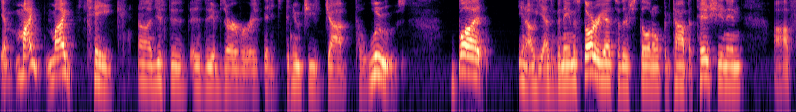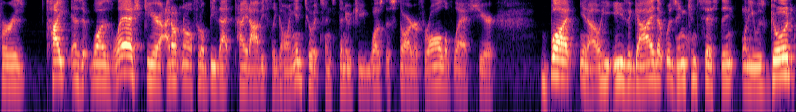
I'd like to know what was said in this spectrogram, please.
Yeah, my my take, uh, just as, as the observer, is that it's DiNucci's job to lose. But you know he hasn't been named the starter yet, so there's still an open competition. And uh, for as tight as it was last year, I don't know if it'll be that tight. Obviously, going into it, since DiNucci was the starter for all of last year. But, you know, he, he's a guy that was inconsistent. When he was good,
